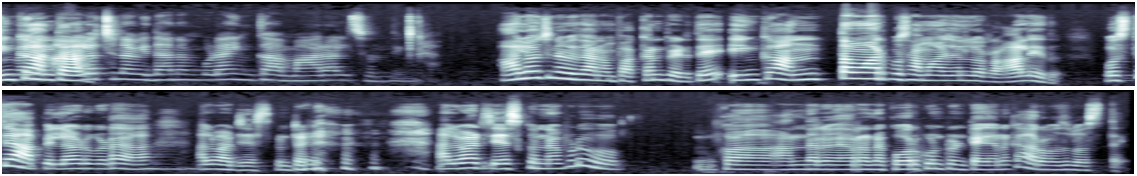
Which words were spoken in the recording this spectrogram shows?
ఇంకా అంత ఆలోచన విధానం కూడా ఇంకా మారాల్సి ఉంది. ఆలోచన విధానం పక్కన పెడితే ఇంకా అంత మార్పు సమాజంలో రాలేదు. వస్తే ఆ పిల్లాడు కూడా అలవాటు చేసుకుంటాడు. అలవాటు చేసుకున్నప్పుడు అందరు ఎవరైనా కోరుకుంటుంటే కనుక ఆ రోజులు వస్తాయి.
